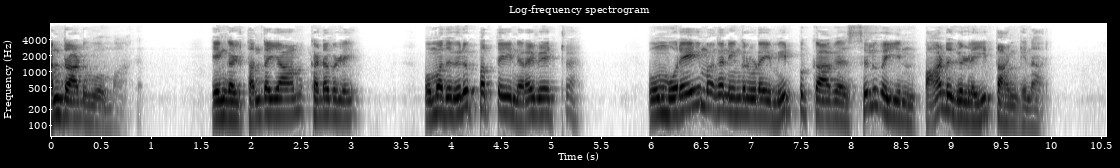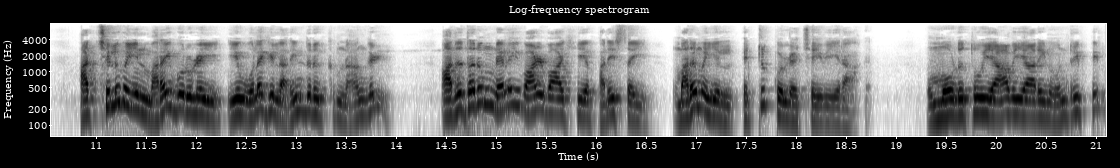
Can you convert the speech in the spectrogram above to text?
மன்றாடுவோமாக. எங்கள் தந்தையாம் கடவுளே உமது விருப்பத்தை நிறைவேற்ற உம் ஒரே மகன் எங்களுடைய மீட்புக்காக சிலுவையின் பாடுகளை தாங்கினார். அச்சிலுவையின் மறைபொருளை இவ்வுலகில் அறிந்திருக்கும் நாங்கள் அது தரும் நிலை வாழ்வாகிய பரிசை மறுமையில் பெற்றுக்கொள்ளச் செய்வீராக. உம்மோடு தூய ஆவியாரின் ஒன்றிப்பில்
